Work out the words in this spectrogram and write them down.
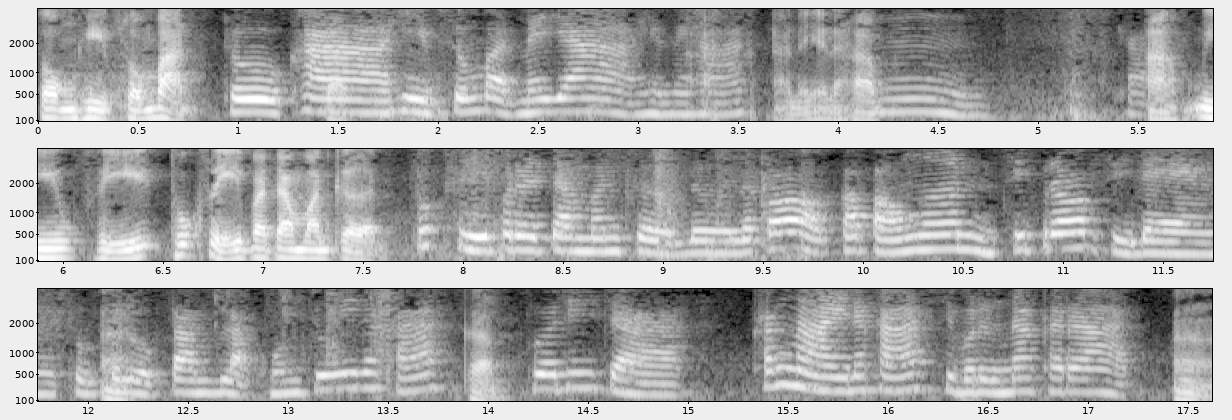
ทรงหีบสมบัติ ถูกค่ะ ครับ หีบสมบัติแม่ย่าเห็นไหมคะอันนี้นะครับ อืมค่ะอะมีสีทุกสีประจำวันเกิด ทุกสีประจำวันเกิดเลย แล้วก็กระเป๋าเงินซิปรอบสีแดง ถูกฉลกตามหลักฮวงจุ้ยนะคะ ครับ เพื่อที่จะข้างในนะคะ สิบรึงนาคราช อ่า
